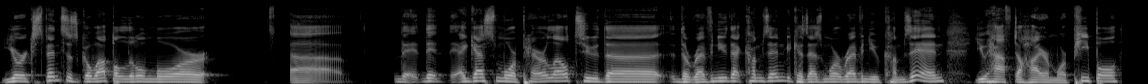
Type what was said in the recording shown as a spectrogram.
your expenses go up a little more. Uh, the, the, I guess more parallel to the the revenue that comes in because as more revenue comes in, you have to hire more people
